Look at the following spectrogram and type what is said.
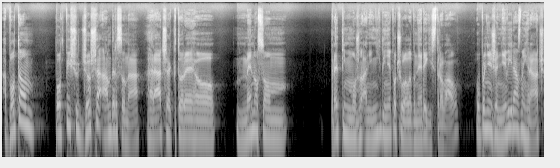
A potom podpíšu Josha Andersona, hráča, ktorého meno som predtým možno ani nikdy nepočul alebo neregistroval. Úplne, že nevýrazný hráč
